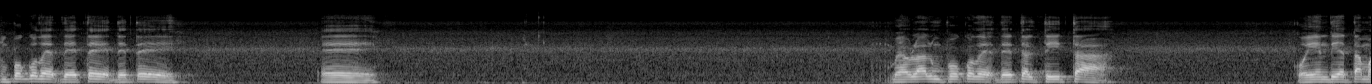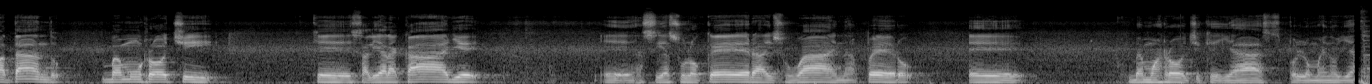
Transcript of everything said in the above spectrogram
un poco de, de este, de este eh, voy a hablar un poco de, de, este artista que hoy en día está matando. Vamos un Rochi que salía a la calle, eh, hacía su loquera y su vaina, pero eh, vemos a Rochi que ya por lo menos ya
